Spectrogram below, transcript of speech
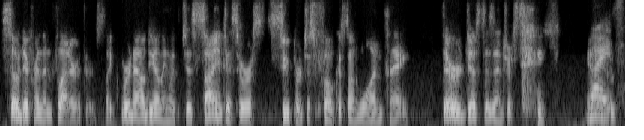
so different than flat earthers. Like we're now dealing with just scientists who are super just focused on one thing. They're just as interesting. you know, right.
